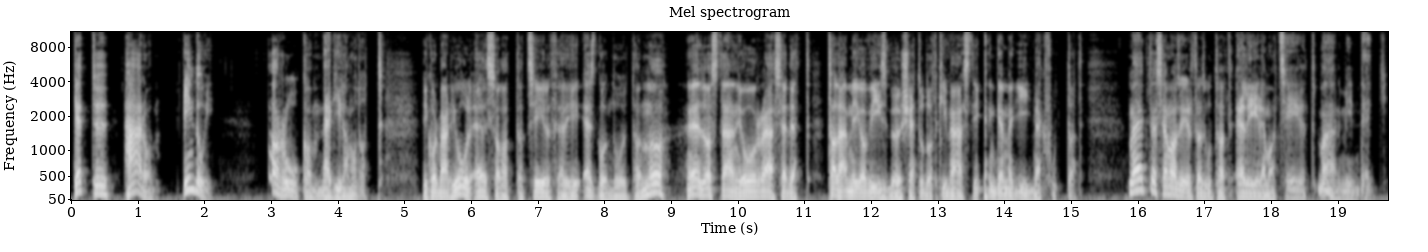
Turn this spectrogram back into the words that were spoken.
kettő, három, indulj! A róka megiramodott. Mikor már jól elszaladt a cél felé, ezt gondolta, no, ez aztán jól rászedett, talán még a vízből se tudott kimászni, engem meg így megfuttat. Megteszem azért az utat, elérem a célt, már mindegy.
